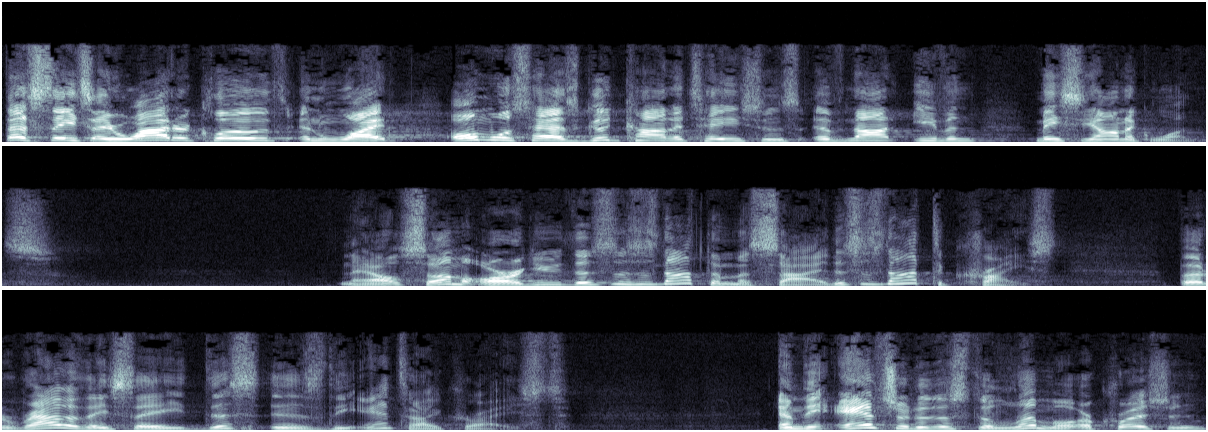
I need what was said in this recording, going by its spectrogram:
that states a rider clothed in white almost has good connotations, if not even messianic ones. Now, some argue this is not the Messiah, this is not the Christ, but rather they say this is the Antichrist. And the answer to this dilemma or question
